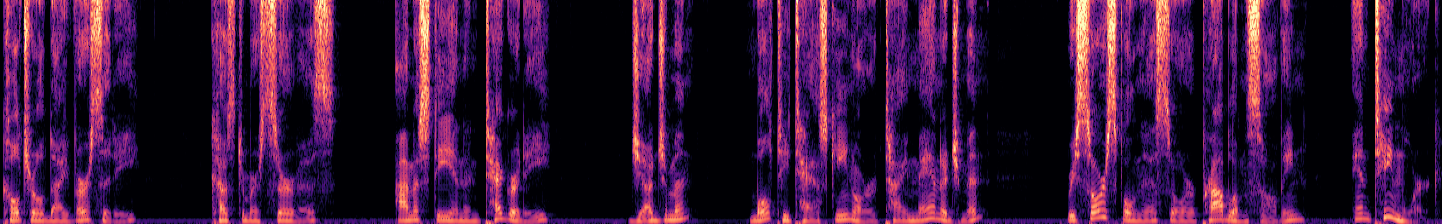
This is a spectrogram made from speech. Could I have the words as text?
cultural diversity, customer service, honesty and integrity, judgment, multitasking or time management, resourcefulness or problem solving, and teamwork.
